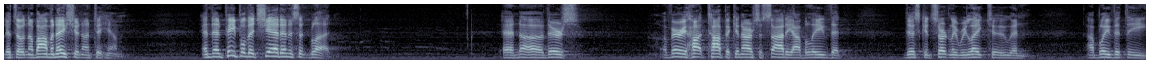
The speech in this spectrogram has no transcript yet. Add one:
It's an abomination unto him. And then people that shed innocent blood. And uh, there's a very hot topic in our society, I believe, that this can certainly relate to. And I believe that the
